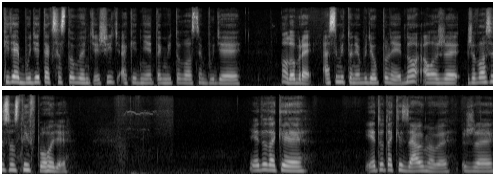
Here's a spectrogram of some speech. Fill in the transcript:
keď aj bude, tak sa z toho budem tešiť. A keď nie, tak mi to vlastne bude, no dobre, asi mi to nebude úplne jedno, ale že, že vlastne som s tým v pohode. Je to také, je to také zaujímavé, že,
